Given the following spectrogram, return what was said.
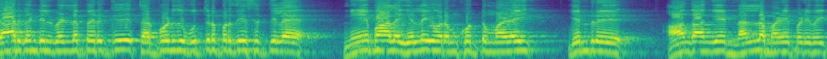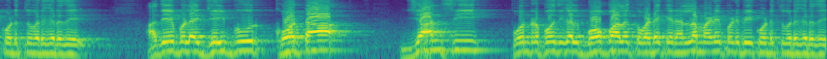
ஜார்க்கண்டில் வெள்ளப்பெருக்கு தற்பொழுது உத்தரப்பிரதேசத்தில் நேபாள எல்லையோரம் கொட்டும் மழை என்று ஆங்காங்கே நல்ல மழைப்பொழிவை கொடுத்து வருகிறது. அதேபோல ஜெய்ப்பூர் கோட்டா ஜான்சி போன்ற பகுதிகள் போபாலுக்கு வடக்கே நல்ல மழைப்பொழிவை கொடுத்து வருகிறது.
